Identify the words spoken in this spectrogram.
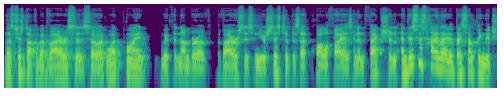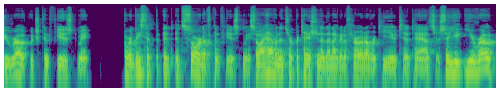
let's just talk about viruses. So at what point with the number of viruses in your system does that qualify as an infection and this is highlighted by something that you wrote which confused me or at least it, it, it, sort of confused me. So I have an interpretation, and then I'm going to throw it over to you to, to answer. So you, you wrote,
